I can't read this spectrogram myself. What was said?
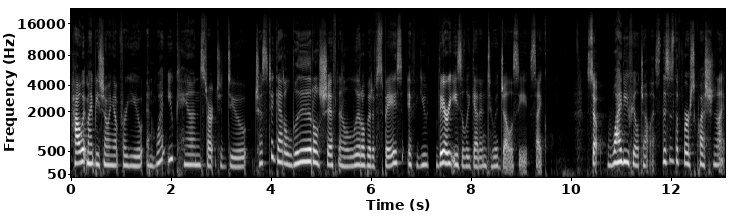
how it might be showing up for you, and what you can start to do just to get a little shift and a little bit of space if you very easily get into a jealousy cycle. So, why do you feel jealous? This is the first question I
